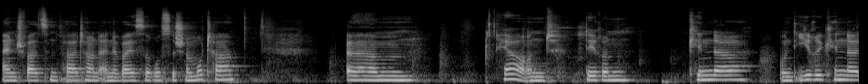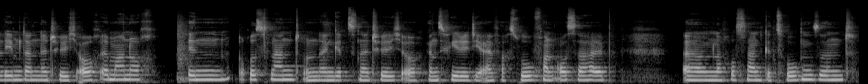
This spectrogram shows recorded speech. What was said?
einen schwarzen Vater und eine weiße russische Mutter. Ähm, ja, und deren Kinder und ihre Kinder leben dann natürlich auch immer noch in Russland. Und dann gibt es natürlich auch ganz viele, die einfach so von außerhalb ähm, nach Russland gezogen sind.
